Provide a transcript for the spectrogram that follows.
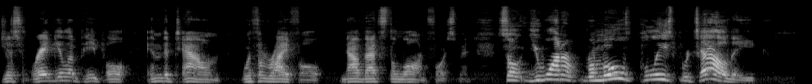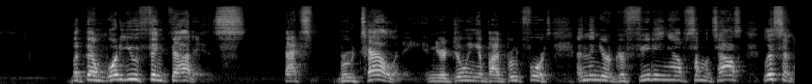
just regular people in the town with a rifle. Now that's the law enforcement. So you want to remove police brutality, but then what do you think that is? That's brutality and you're doing it by brute force and then you're graffitiing up someone's house listen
